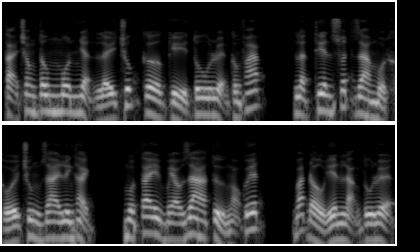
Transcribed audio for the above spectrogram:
tại trong tông môn nhận lấy trúc cơ kỳ tu luyện công pháp, Lật Thiên xuất ra một khối trung giai linh thạch, một tay véo ra tử ngọ quyết, bắt đầu yên lặng tu luyện.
